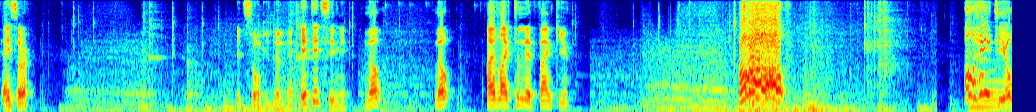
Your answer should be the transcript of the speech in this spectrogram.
Hey, sir. It saw me, didn't it? It did see me. Nope. Nope. I'd like to live, thank you. Oh! Oh, hey, Teal.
